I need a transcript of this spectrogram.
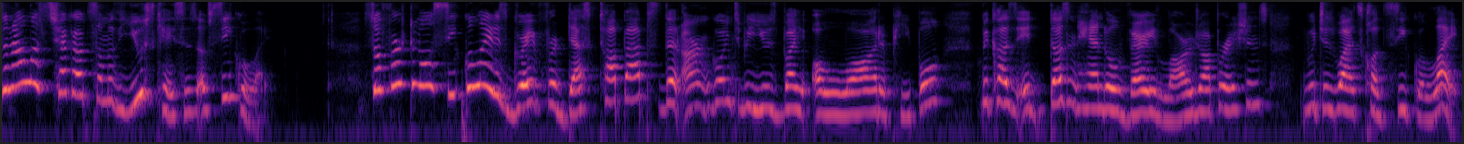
So now let's check out some of the use cases of SQLite. So first of all, SQLite is great for desktop apps that aren't going to be used by a lot of people because it doesn't handle very large operations, which is why it's called SQLite,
